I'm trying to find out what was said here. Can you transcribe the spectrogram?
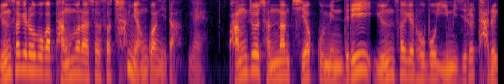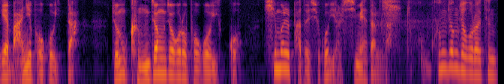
윤석열 후보가 방문하셔서 참 영광이다. 네. 광주 전남 지역 구민들이 윤석열 후보 이미지를 다르게 많이 보고 있다. 좀 긍정적으로 보고 있고 힘을 받으시고 열심히 해달라. 조금 긍정적으로 하여튼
